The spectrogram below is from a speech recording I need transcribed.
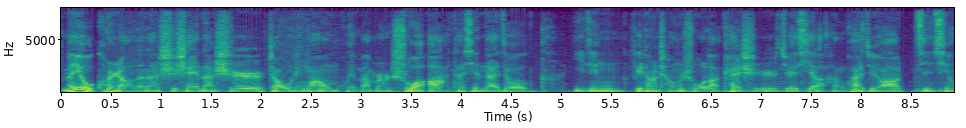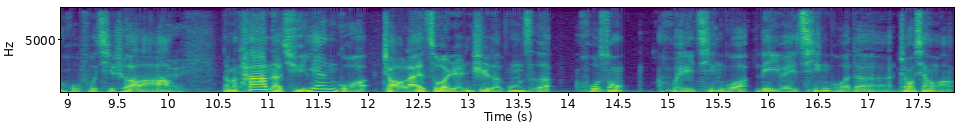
没有困扰的呢是谁呢？是赵武灵王。我们会慢慢说啊，他现在就已经非常成熟了，开始崛起了，很快就要进行胡服骑射了啊。那么他呢，去燕国找来做人质的公子护送回秦国，立为秦国的昭襄王。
